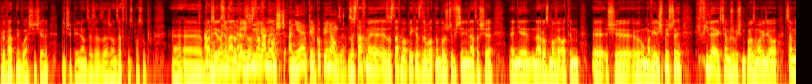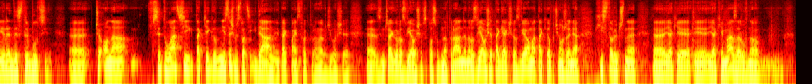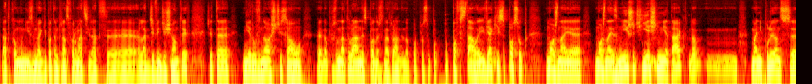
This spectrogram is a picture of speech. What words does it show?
prywatny właściciel liczy pieniądze, zarządza w ten sposób e, bardziej racjonalny. Ale zostawmy jakość, a nie okay. tylko pieniądze. Zostawmy, zostawmy opiekę zdrowotną, bo rzeczywiście nie na to się, nie na rozmowę o tym się umawialiśmy. Jeszcze chwilę chciałbym, żebyśmy porozmawiali o samej redystrybucji. Czy ona w sytuacji takiego, nie jesteśmy w sytuacji idealnej, tak? Państwo, które narodziło się e, z niczego, rozwijało się w sposób naturalny, no rozwijało się tak, jak się rozwijało, ma takie obciążenia historyczne, e, jakie, e, jakie ma, zarówno lat komunizmu, jak i potem transformacji lat, lat 90., gdzie te nierówności są no, po prostu naturalny, znaczy naturalny, no, po prostu po, po, powstały i w jaki sposób można je, można je zmniejszyć, jeśli nie tak, no, manipulując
